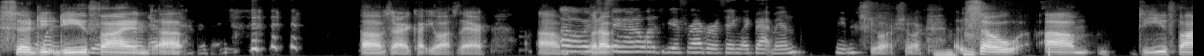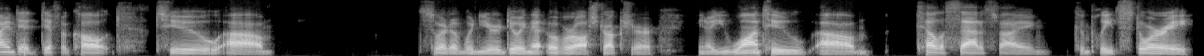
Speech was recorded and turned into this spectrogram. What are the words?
So do do you find uh Oh, I'm sorry, I cut you off there. Um, oh, I was but just I, saying I don't want it to be a forever thing like Batman. Sure, sure. Mm-hmm. so, um, do you find it difficult to um, sort of when you're doing that overall structure? You know, you want to um, tell a satisfying, complete story,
